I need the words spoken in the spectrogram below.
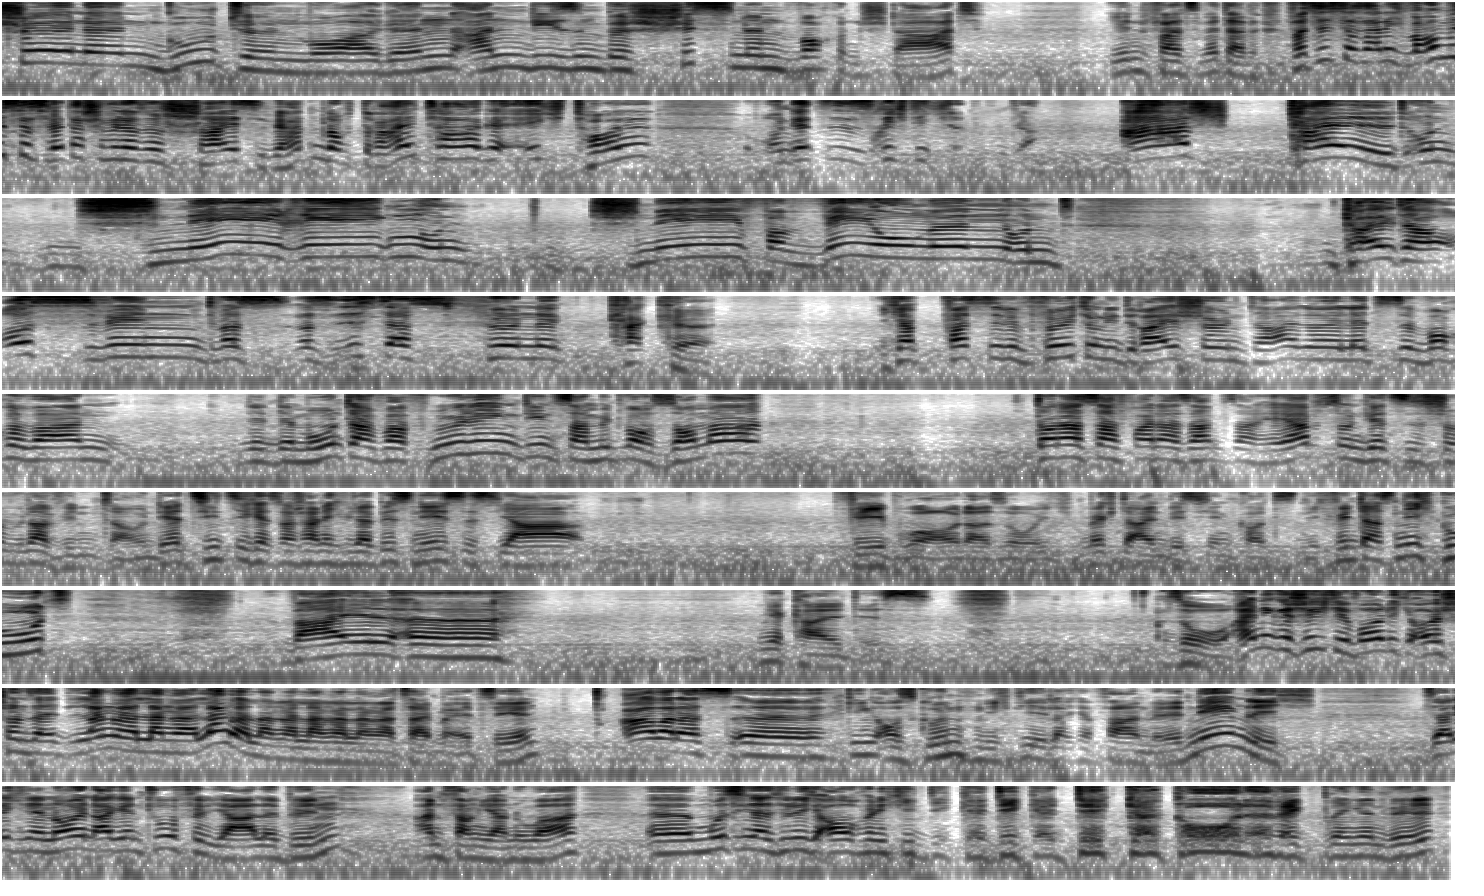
wunderschönen guten Morgen an diesem beschissenen Wochenstart. Jedenfalls Wetter. Was ist das eigentlich? Warum ist das Wetter schon wieder so scheiße? Wir hatten doch drei Tage echt toll und jetzt ist es richtig arschkalt und Schneeregen und Schneeverwehungen und kalter Ostwind. Was, was ist das für eine Kacke? Ich habe fast die Befürchtung, die drei schönen Tage letzte Woche waren, der Montag war Frühling, Dienstag, Mittwoch Sommer, Donnerstag, Freitag, Samstag Herbst und jetzt ist schon wieder Winter. Und der zieht sich jetzt wahrscheinlich wieder bis nächstes Jahr Februar oder so. Ich möchte ein bisschen kotzen. Ich finde das nicht gut, weil äh, mir kalt ist. So, eine Geschichte wollte ich euch schon seit langer, langer, langer, langer, langer, langer Zeit mal erzählen. Aber das äh, ging aus Gründen nicht, die ihr gleich erfahren werdet. Nämlich, seit ich in der neuen Agenturfiliale bin, Anfang Januar, äh, muss ich natürlich auch, wenn ich die dicke, dicke, dicke Kohle wegbringen will,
